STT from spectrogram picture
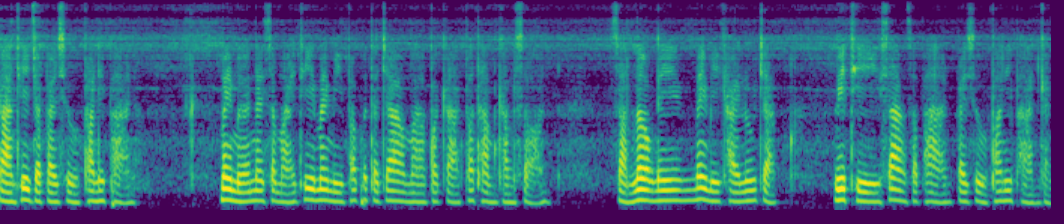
การที่จะไปสู่พระนิพพาน ไม่เหมือนในสมัยที่ไม่มีพระพุทธเจ้ามาประกาศพระธรรมคำสอน สัตว์โลกนี้ไม่มีใครรู้จักวิธีสร้างสะพานไปสู่พระนิพพานกัน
